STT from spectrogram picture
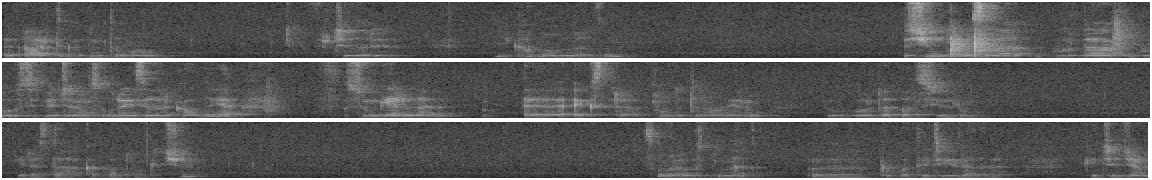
e, artık dedim tamam fırçaları yıkamam lazım. Şimdi mesela burada bu sivilceden sonra izler kaldı ya süngerle e, ekstra fondöten alıyorum ve burada basıyorum biraz daha kapatmak için. Sonra üstüne e, kapatıcıyla da geçeceğim.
